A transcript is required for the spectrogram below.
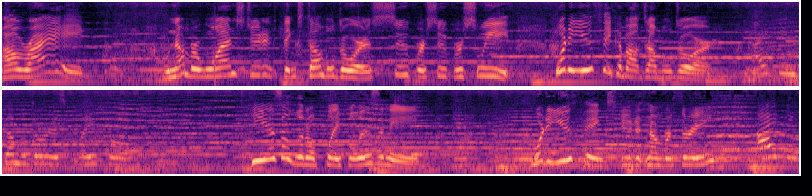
All right. Number one student thinks Dumbledore is super, super sweet. What do you think about Dumbledore? I think Dumbledore is playful. He is a little playful, isn't he? What do you think, student number three? I think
